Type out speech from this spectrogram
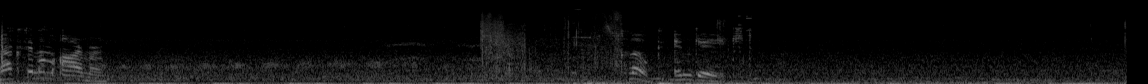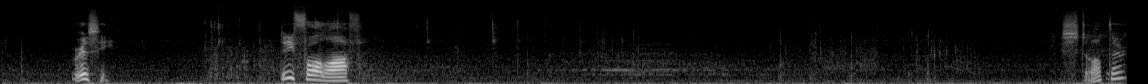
Maximum armor. Cloak engaged. Where is he? Did he fall off? Still up there?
